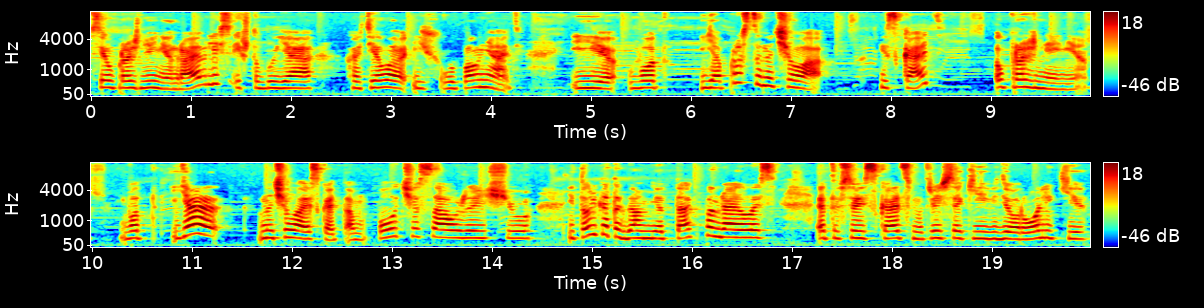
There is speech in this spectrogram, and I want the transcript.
все упражнения нравились и чтобы я хотела их выполнять. И вот я просто начала искать упражнения. Вот я начала искать там полчаса уже ищу, и только тогда мне так понравилось это все искать, смотреть всякие видеоролики,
